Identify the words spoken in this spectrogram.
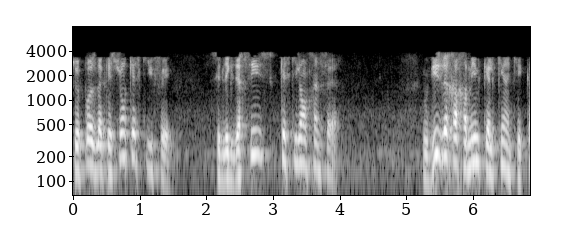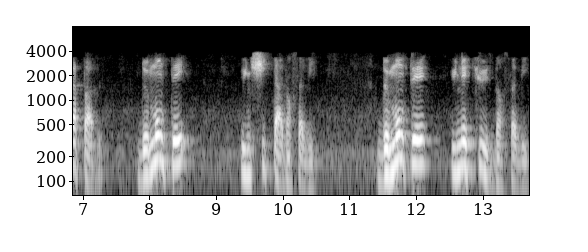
se posent la question, qu'est-ce qu'il fait? C'est de l'exercice, qu'est-ce qu'il est en train de faire? Nous disent les Chachamim, quelqu'un qui est capable de monter une chita dans sa vie, de monter une étude dans sa vie,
